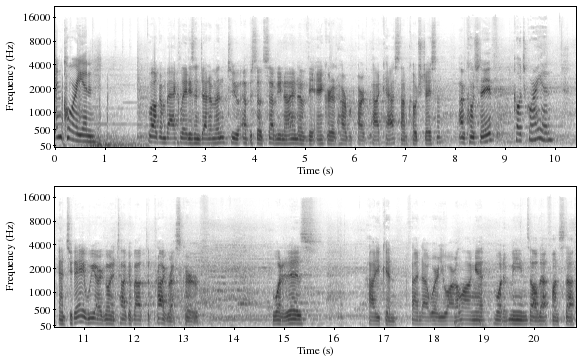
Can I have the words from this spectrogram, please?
and Corian. Welcome back, ladies and gentlemen, to episode 79 of the Anchored at Harbor Park podcast. I'm Coach Jason, I'm Coach Dave. Coach Corian. and today we are going to talk about the progress curve what it is, how you can find out where you are along it, what it means, all that fun stuff.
